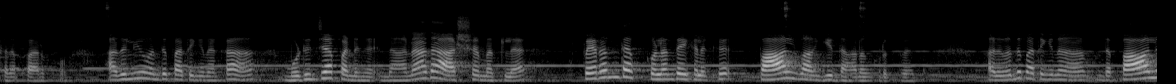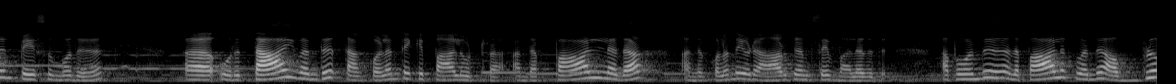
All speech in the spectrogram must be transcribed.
சிறப்பாக இருக்கும். அதுலேயும் வந்து பார்த்தீங்கன்னாக்கா முடிஞ்சால் பண்ணுங்கள் இந்த அநாத ஆசிரமத்தில் பிறந்த குழந்தைகளுக்கு பால் வாங்கி தானம் கொடுக்கறது. அது வந்து பார்த்திங்கன்னா இந்த பாலுன்னு பேசும்போது ஒரு தாய் வந்து தான் குழந்தைக்கு பால் ஊட்டுறா. அந்த பாலில் தான் அந்த குழந்தையோட ஆர்கன்ஸே வளருது. அப்போ வந்து அந்த பாலுக்கு வந்து அவ்வளோ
